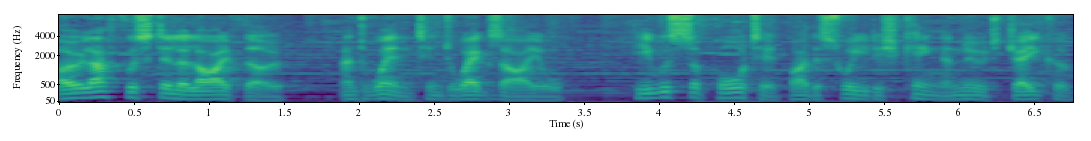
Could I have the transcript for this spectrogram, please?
Olaf was still alive though, and went into exile. He was supported by the Swedish king Anund Jacob,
